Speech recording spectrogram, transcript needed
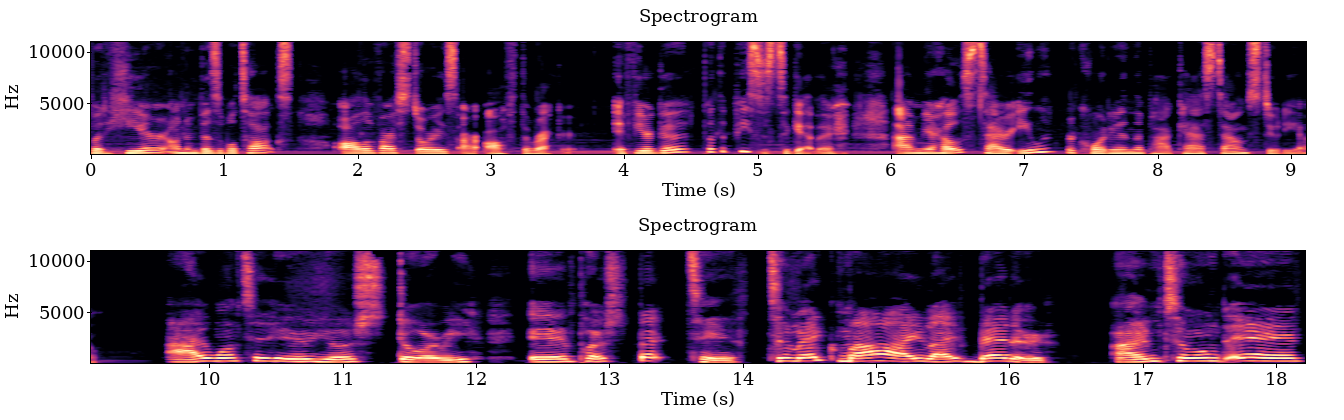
but here on Invisible Talks, all of our stories are off the record. If you're good, put the pieces together. I'm your host, Tyra Elin, recording in the Podcast Town studio. I want to hear your story and perspective to make my life better. I'm tuned in.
